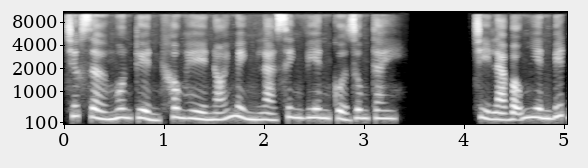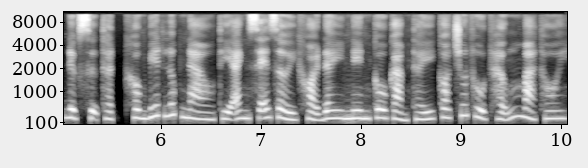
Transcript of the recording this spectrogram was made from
trước giờ ngôn tuyển không hề nói mình là sinh viên của Dung Tây. Chỉ là bỗng nhiên biết được sự thật không biết lúc nào thì anh sẽ rời khỏi đây nên cô cảm thấy có chút hụt hẫng mà thôi.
